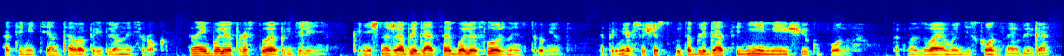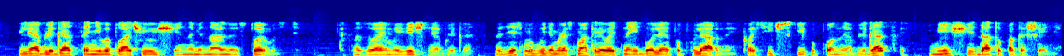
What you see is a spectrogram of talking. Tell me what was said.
от эмитента в определенный срок. Это наиболее простое определение. Конечно же, облигация более сложный инструмент. Например, существуют облигации, не имеющие купонов, так называемые дисконтные облигации, или облигации, не выплачивающие номинальную стоимость, так называемые вечные облигации. Но здесь мы будем рассматривать наиболее популярные классические купонные облигации, имеющие дату погашения.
